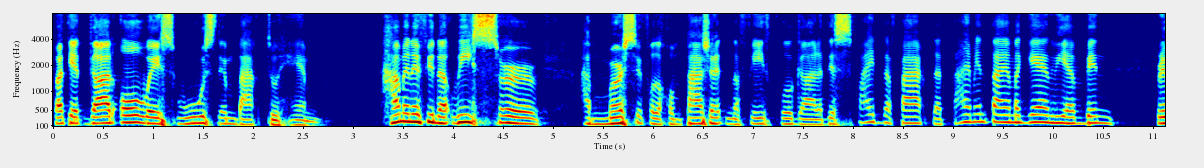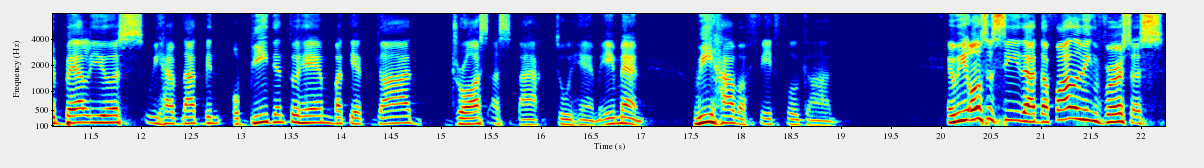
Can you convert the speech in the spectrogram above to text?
but yet God always woos them back to Him. How many of you know we serve a merciful, a compassionate, and a faithful God, despite the fact that time and time again we have been rebellious, we have not been obedient to Him, but yet God draws us back to Him. Amen. We have a faithful God. And we also see that the following verses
